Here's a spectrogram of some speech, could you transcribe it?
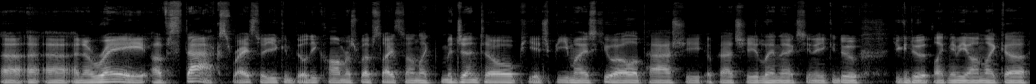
uh, an array of stacks, right? So you can build e-commerce websites on like Magento, PHP, MySQL, Apache, Apache, Linux. You know, you can do you can do it like maybe on like a,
